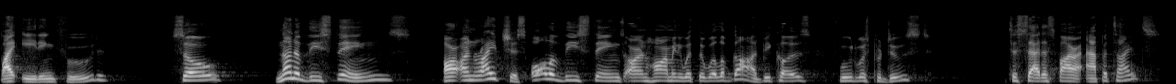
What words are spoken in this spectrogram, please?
by eating food. So none of these things are unrighteous. All of these things are in harmony with the will of God because food was produced to satisfy our appetites,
